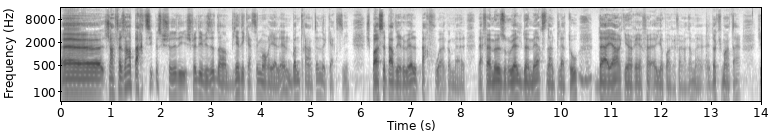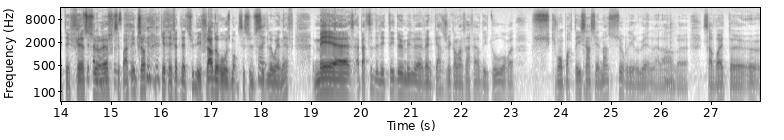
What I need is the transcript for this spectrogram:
Euh, J'en faisais en partie parce que je, faisais des, je fais des visites dans bien des quartiers montréalais, une bonne trentaine de quartiers. Je passais par des ruelles parfois, comme la, la fameuse ruelle de Mers dans le plateau. D'ailleurs, il y a un il y a pas un référendum, un, un documentaire qui était fait sur... C'est pas même chose qui a été fait là-dessus. Les fleurs de Rosemont, c'est Ouais. de l'ONF. Mais euh, à partir de l'été 2024, je vais commencer à faire des tours euh, qui vont porter essentiellement sur les ruelles. Alors, euh, ça va être euh, euh,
